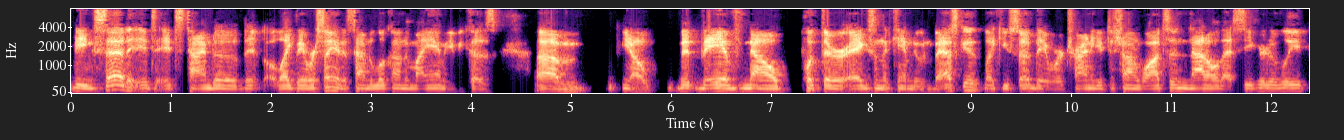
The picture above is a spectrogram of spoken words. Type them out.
being said, it's it's time to like they were saying, it's time to look onto Miami because um, you know they have now put their eggs in the Cam Newton basket. Like you said, they were trying to get Deshaun Watson, not all that secretively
